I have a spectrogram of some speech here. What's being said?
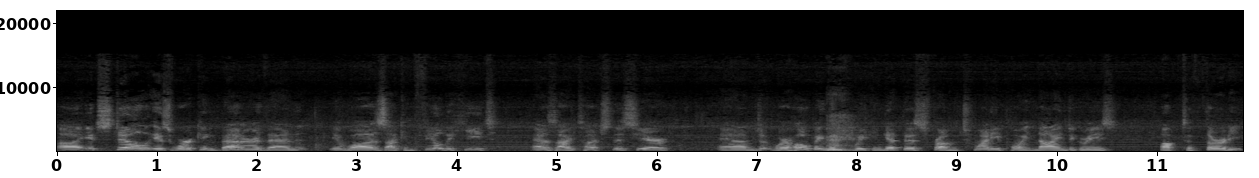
Uh, it still is working better than it was. I can feel the heat as I touch this here. And we're hoping that we can get this from 20.9 degrees up to 30.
